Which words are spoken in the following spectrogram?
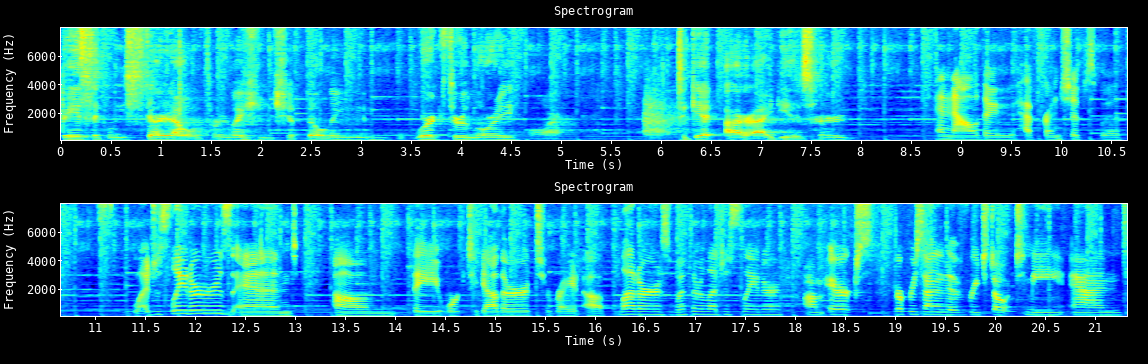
basically started out with relationship building and worked through Lori to get our ideas heard. And now they have friendships with legislators and um, they work together to write up letters with their legislator. Um, Eric's representative reached out to me and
